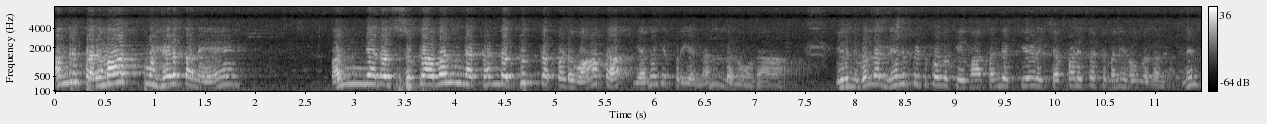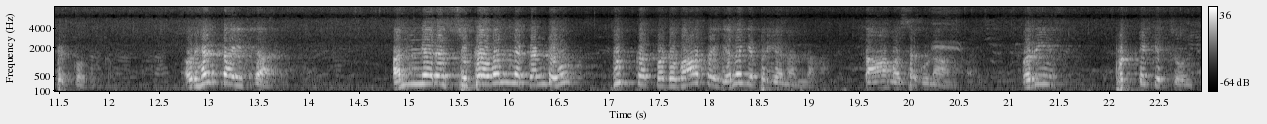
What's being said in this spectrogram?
ಅಂದ್ರೆ ಪರಮಾತ್ಮ ಹೇಳ್ತಾನೆ, ಅನ್ಯದ ಸುಖವನ್ನ ಕಂಡು ದುಃಖ ಪಡುವಾತ ಎನಗೆ ಪ್ರಿಯನಲ್ಲ ನೋಡ. ಇದನ್ನೆಲ್ಲ ನೆನಪಿಟ್ಕೋಬೇಕು, ಈ ಮಾತಂಗೆ ಕೇಳಿ ಚಪ್ಪಾಳಿ ತಟ್ಟು ಮನೆಗೆ ಹೋಗೋದಲ್ಲ, ನೆನಪಿಟ್ಕೋಬೇಕು. ಅವ್ರು ಹೇಳ್ತಾ ಇದ್ದ, ಅನ್ಯರ ಸುಖವನ್ನ ಕಂಡು ದುಃಖ ಪಡುವಾತ ಎನಗೆ ಪ್ರಿಯನಲ್ಲ? ತಾಮಸ ಗುಣ ಅಂತ. ಬರೀ ಹೊಟ್ಟೆ ಕಿಚ್ಚು ಅಂತ.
